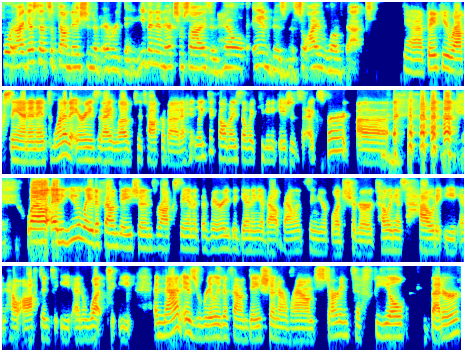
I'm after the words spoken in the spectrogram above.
for, I guess that's the foundation of everything, even in exercise and health and business. So I love that. Yeah, thank you, Roxanne. And it's one of the areas that I love to talk about. I like to call myself a communications expert. Uh, well, and you lay the foundations, Roxanne, at the very beginning about balancing your blood sugar, telling us how to eat and how often to eat and what to eat. And that is really the foundation around starting to feel better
